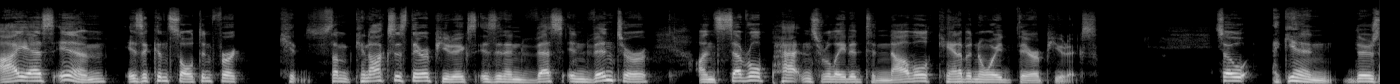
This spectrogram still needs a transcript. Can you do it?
ISM is a consultant for some Kinoxis Therapeutics is an invest inventor on several patents related to novel cannabinoid therapeutics. So again, there's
